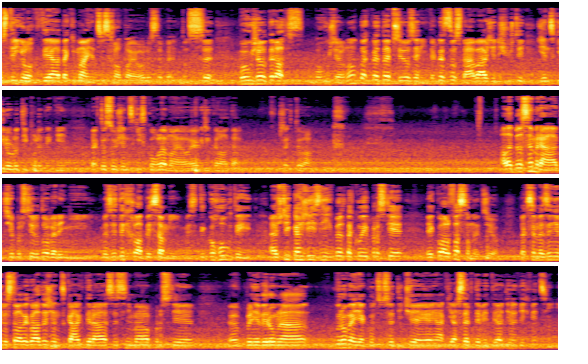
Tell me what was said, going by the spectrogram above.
ostrý lokty a taky má něco z chlapa jo, do sebe. To se bohužel teda, bohužel, no takhle to je přirozený. Takhle se to stává, že když už ty ženský jdou do té politiky, tak to jsou ženský s koulema, jo, jak říkala ta Šlechtová. Ale byl jsem rád, že prostě do toho vedení, mezi ty chlapy samý, mezi ty kohouty, a ještě každý z nich byl takový prostě jako alfa samec, jo. Tak se mezi ně dostala taková ta ženská, která se s nima prostě eh, plně vyrovná úroveň, jako co se týče nějaký asertivity a těchto těch věcí.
